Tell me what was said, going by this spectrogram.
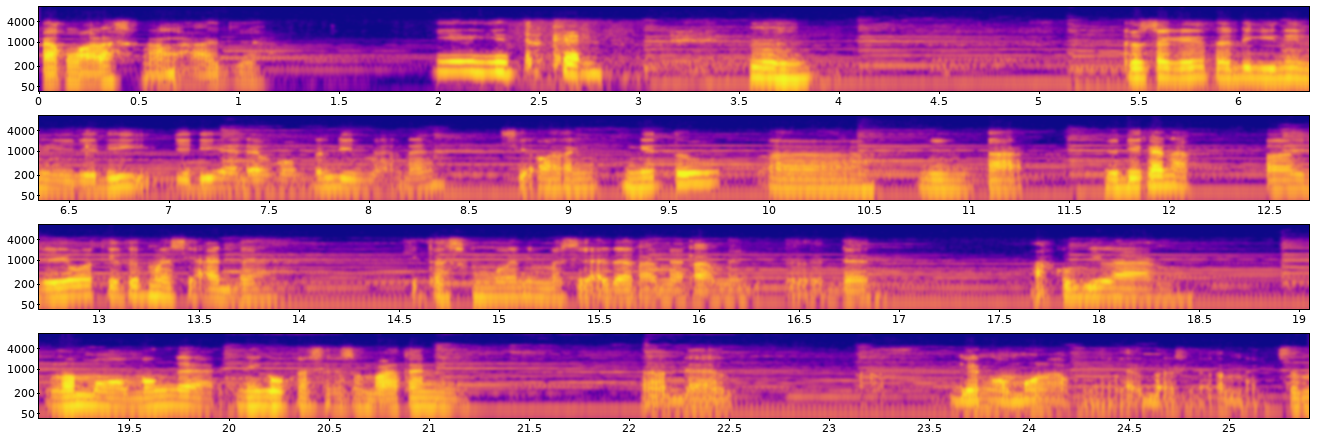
aku malas ngalah aja. Iya gitu kan. Hmm. terus akhirnya tadi gini nih jadi jadi ada momen di mana si orang ini tuh eh, minta jadi kan uh, jadi waktu itu masih ada kita semua ini masih ada rame-rame gitu dan aku bilang lo mau ngomong nggak? Ini gue kasih kesempatan nih. Ada dia ngomong apa lebar segala macem.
